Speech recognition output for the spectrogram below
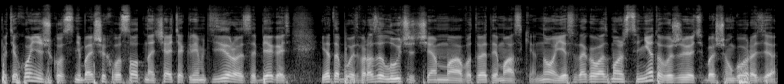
потихонечку с небольших высот начать акклиматизироваться, бегать, и это будет в разы лучше, чем а, вот в этой маске. Но если такой возможности нет, вы живете в большом городе,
